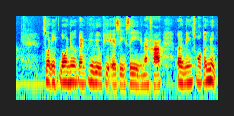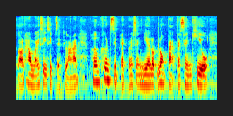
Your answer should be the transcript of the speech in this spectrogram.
ส่วนอีกตัวหนึ่งเป็น Preview TACC นะคะ Earnings Quarter 1เราทำไว้ 47 ล้าน เพิ่มขึ้น 11%เยียลดลง8% Q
